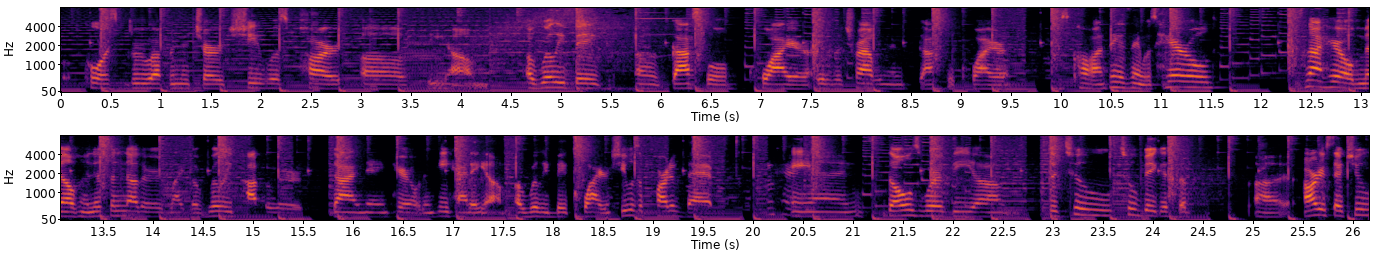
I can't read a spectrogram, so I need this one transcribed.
of course, grew up in the church. She was part of the um, a really big uh, gospel choir. It was a traveling gospel choir. It's called. I think his name was Harold. It's not Harold Melvin. It's another like a really popular guy named Harold, and he had a um, a really big choir. And she was a part of that, Okay. and those were the um, the two two biggest of, uh, artists that you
